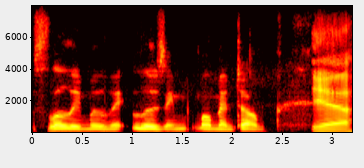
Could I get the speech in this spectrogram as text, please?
slowly moving, losing momentum. Yeah.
